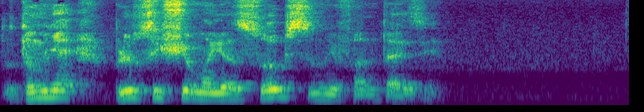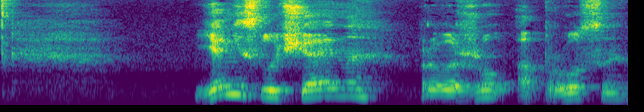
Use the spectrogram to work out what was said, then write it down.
Тут у меня плюс еще моя собственная фантазия. Я не случайно провожу опросы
